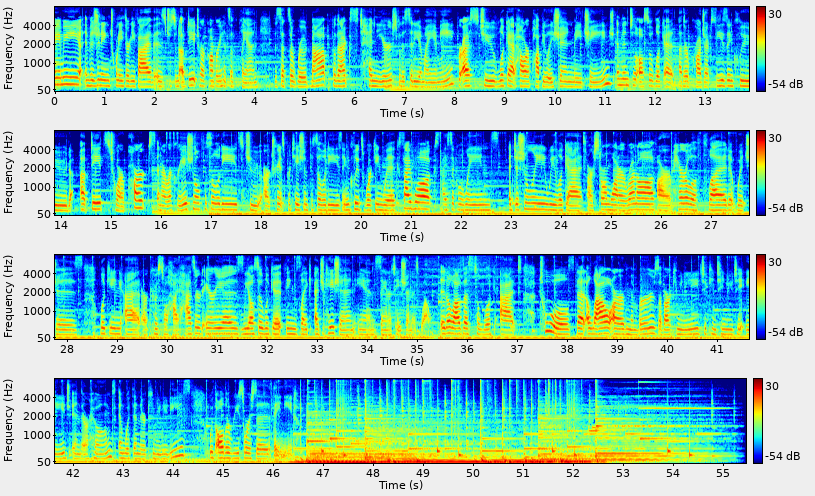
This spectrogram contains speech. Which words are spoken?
Miami Envisioning 2035 is just an update to our comprehensive plan This sets a roadmap for the next 10 years for the city of Miami for us to look at how our population may change and then to also look at other projects. These include updates to our parks and our recreational facilities, to our transportation facilities. It includes working with sidewalks, bicycle lanes. Additionally, we look at our stormwater runoff, our peril of flood, which is looking at our coastal high hazard areas. We also look at things like education and sanitation as well. It allows us to look at tools that allow our members of our community to continue to age in their homes and within their communities with all the resources they need.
